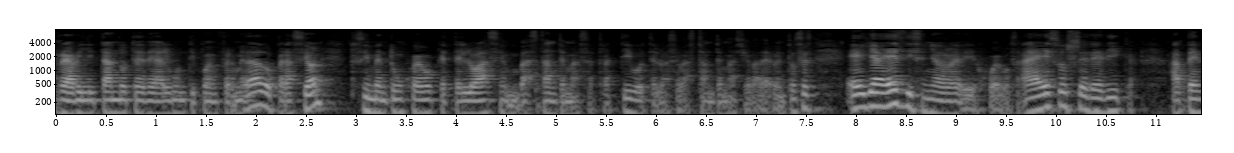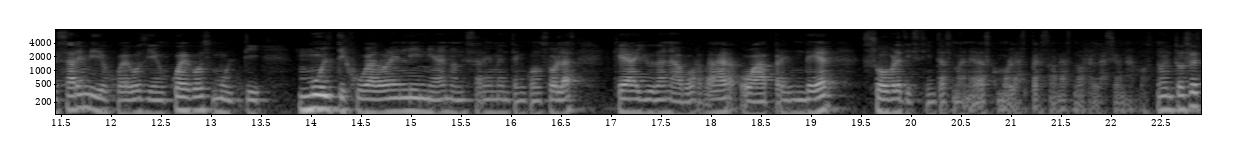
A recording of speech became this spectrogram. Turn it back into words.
rehabilitándote de algún tipo de enfermedad, operación, entonces inventó un juego que te lo hace bastante más atractivo te lo hace bastante más llevadero. Entonces, ella es diseñadora de videojuegos, a eso se dedica, a pensar en videojuegos y en juegos multi, multijugador en línea, no necesariamente en consolas, que ayudan a abordar o a aprender sobre distintas maneras como las personas nos relacionamos, ¿no? Entonces,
